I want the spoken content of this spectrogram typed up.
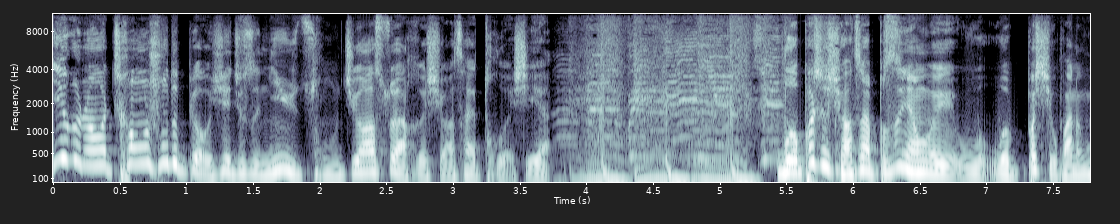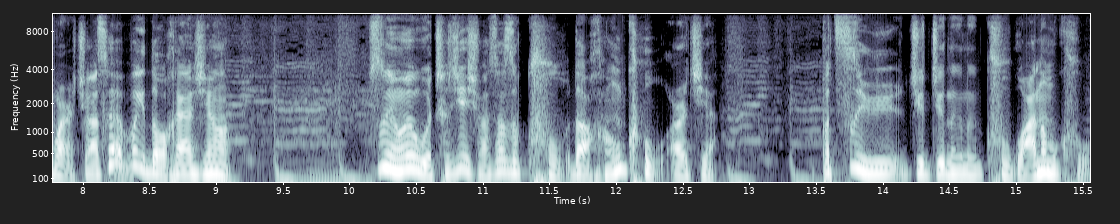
一个人成熟的表现就是你与葱姜蒜和香菜妥协。我不吃香菜，不是因为我我不喜欢那个味儿，香菜味道还行，是因为我吃起香菜是苦的，很苦，而且不至于就就那个那个苦瓜那么苦。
